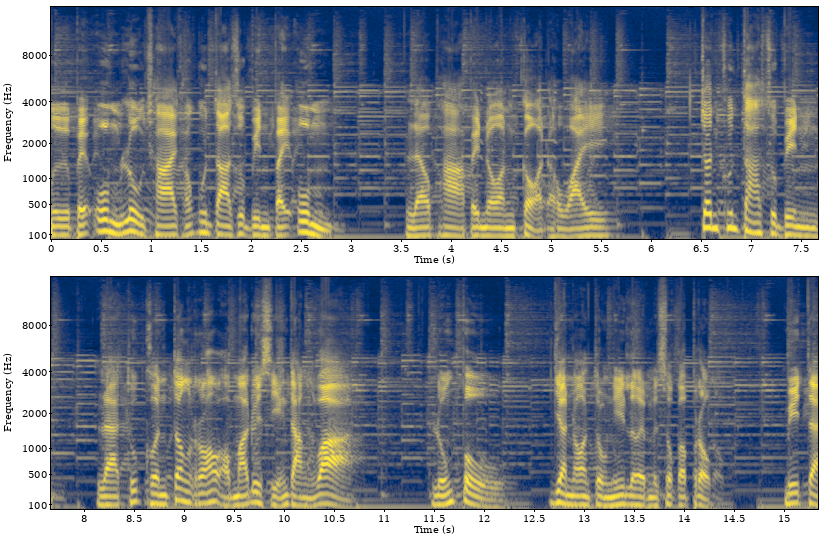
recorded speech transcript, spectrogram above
มือไปอุ้มลูกชายของคุณตาสุบินไปอุ้ม แล้วพาไปนอนกอดเอาไว้ จนคุณตาสุบิน และทุกคนต้องร้องออกมาด้วยเสียงดังว่า หลวงปู่ อย่านอนตรงนี้เลยมันสกปรก มีแต่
